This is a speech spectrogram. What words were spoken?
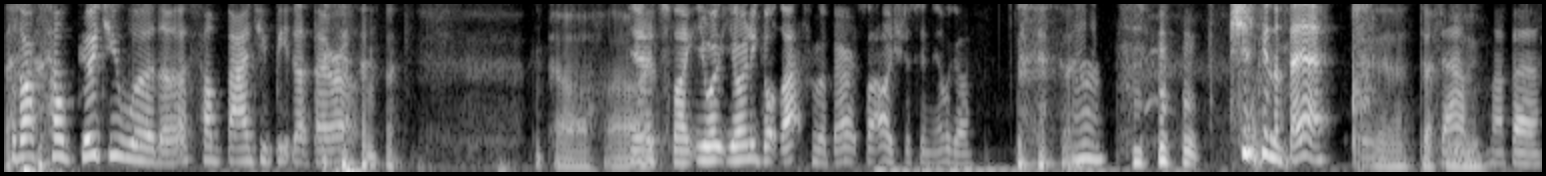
But that's how good you were, though. That's how bad you beat that bear up. Uh, uh, Yeah, it's like you you only got that from a bear. It's like oh, you should have seen the other guy. Should have seen the bear. yeah, definitely. Damn, that bear.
